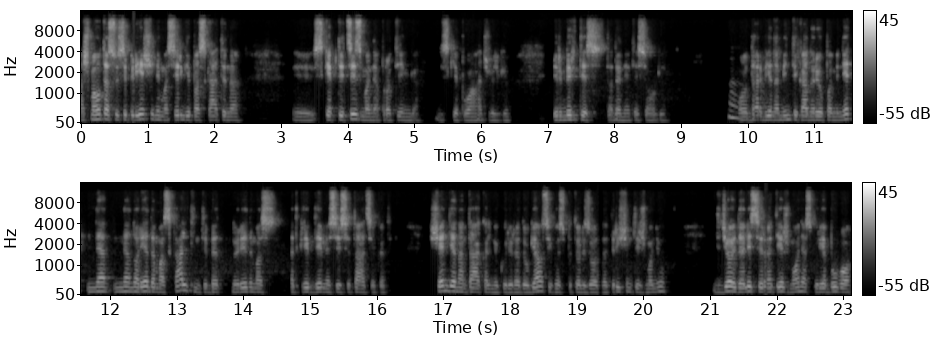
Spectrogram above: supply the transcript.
Aš manau, tas susipriešinimas irgi paskatina e, skepticizmą neprotingą skiepų atžvilgių ir mirtis tada netiesiogiai. Mhm. O dar vieną mintį, ką norėjau paminėti, ne, nenorėdamas kaltinti, bet norėdamas atkreipdėmėsi į situaciją, kad šiandien Antakalni, kur yra daugiausiai hospitalizuota 300 žmonių, didžioji dalis yra tie žmonės, kurie buvo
